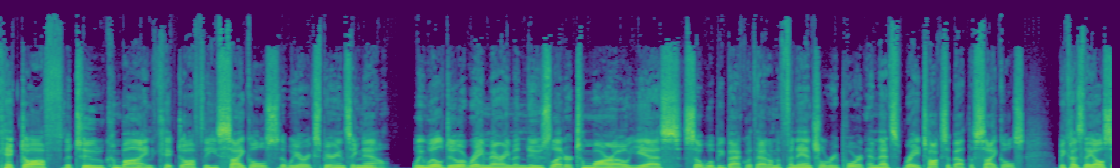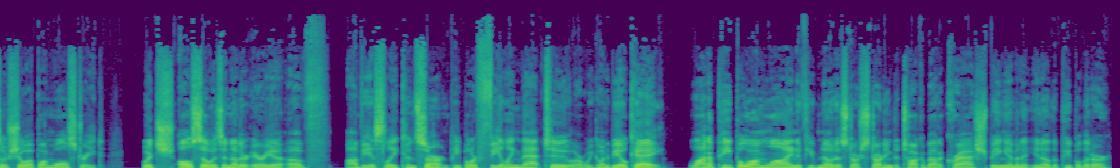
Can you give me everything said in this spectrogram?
kicked off the two combined, kicked off these cycles that we are experiencing now. We will do a Ray Merriman newsletter tomorrow, yes. So we'll be back with that on the financial report. And that's Ray talks about the cycles because they also show up on Wall Street, which also is another area of obviously concern. People are feeling that too. Are we going to be okay? A lot of people online, if you've noticed, are starting to talk about a crash being imminent. You know, the people that are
